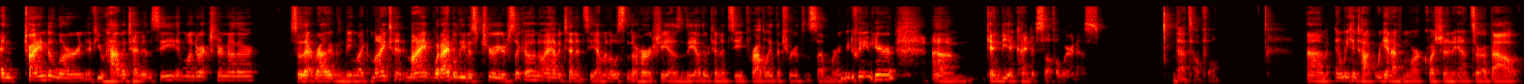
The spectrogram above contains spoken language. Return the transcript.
And trying to learn if you have a tendency in one direction or another, so that rather than being like my ten- my what I believe is true, you're just like, oh no, I have a tendency. I'm going to listen to her. She has the other tendency. Probably the truth is somewhere in between here. Um, can be a kind of self awareness. That's helpful. Um, and we can talk, we can have more question and answer about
